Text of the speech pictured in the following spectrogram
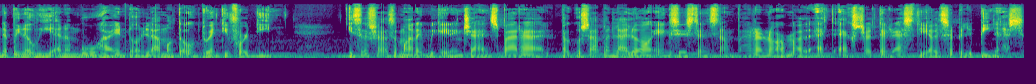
na pinawian ng buhay noon lamang taong 2014. Isa siya sa mga nagbigay ng chance para pag-usapan lalo ang existence ng paranormal at extraterrestrial sa Pilipinas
